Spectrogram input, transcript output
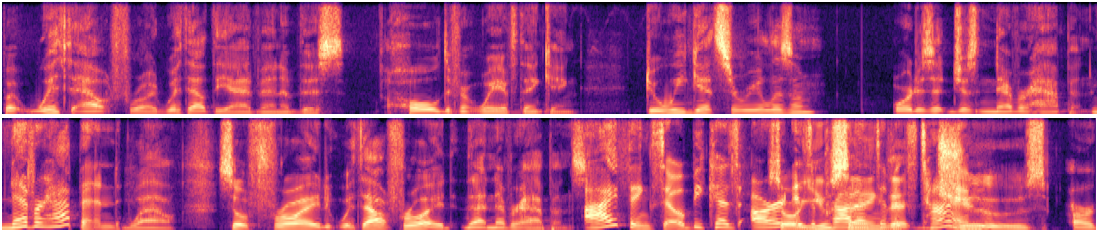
but without Freud, without the advent of this whole different way of thinking, do we get surrealism, or does it just never happen? Never happened. Wow. So Freud, without Freud, that never happens. I think so because art So is a product of its time. Jews are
